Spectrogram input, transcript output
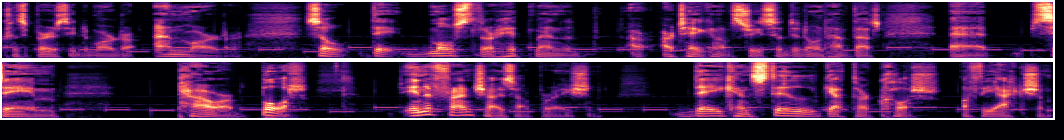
conspiracy to murder, and murder. So they, most of their hitmen are, are taken off the street, so they don't have that uh, same power. But in a franchise operation, they can still get their cut of the action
